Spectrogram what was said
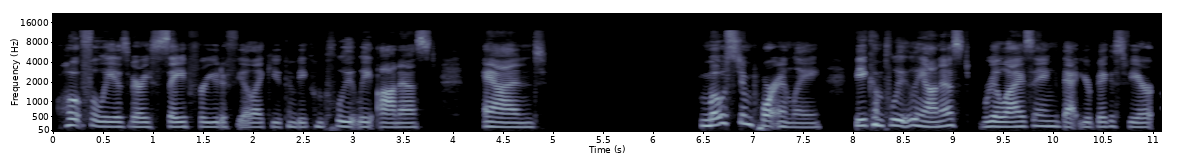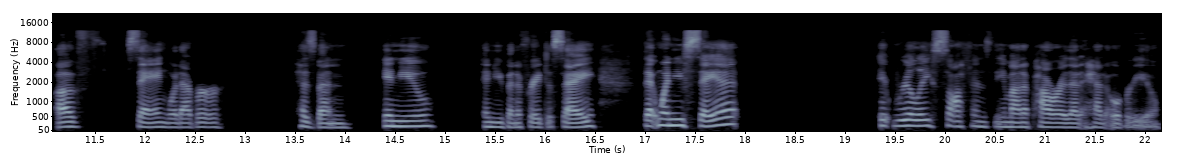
hopefully is very safe for you to feel like you can be completely honest and most importantly, be completely honest, realizing that your biggest fear of saying whatever has been in you and you've been afraid to say, that when you say it, it really softens the amount of power that it had over you.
